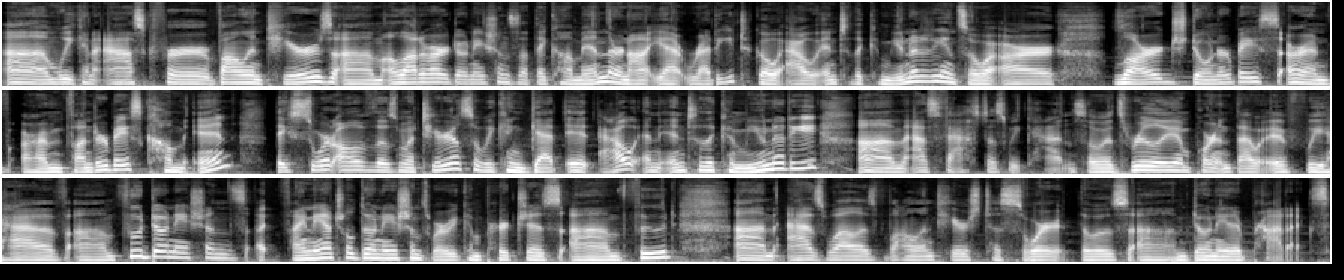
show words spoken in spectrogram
Um, we can ask for volunteers. Um, a lot of our donations that they come in, they're not yet ready to go out into the community, and so our large donor base, our, our funder base, come in. They sort all of those materials so we can get it out and into the community um, as fast as we can. So it's really important that if we have um, food donations, uh, financial donations where we can purchase um, food, um, as well as volunteers to sort those um, donated products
